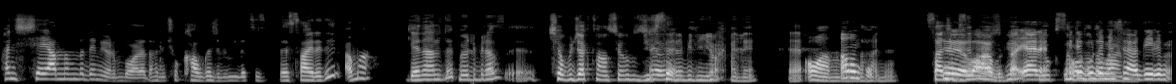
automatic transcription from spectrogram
Hani şey anlamında demiyorum bu arada. Hani çok kavgacı bir milletiz vesaire değil ama genelde böyle biraz e, çabucak tansiyonumuz Evet. yükselebiliyor hani e, o anlamda Ama hani. Sadece Evet, bize var özgü burada. Yani bir de burada mesela mı? diyelim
